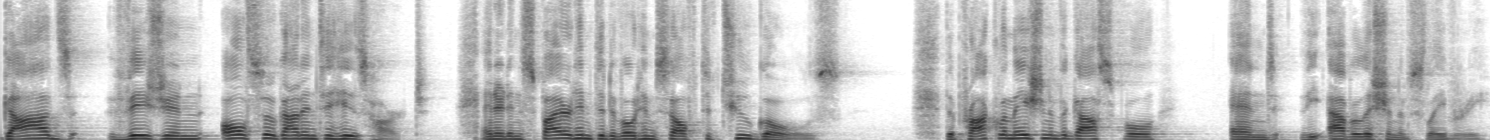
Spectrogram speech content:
God's vision also got into his heart, and it inspired him to devote himself to two goals the proclamation of the gospel and the abolition of slavery.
